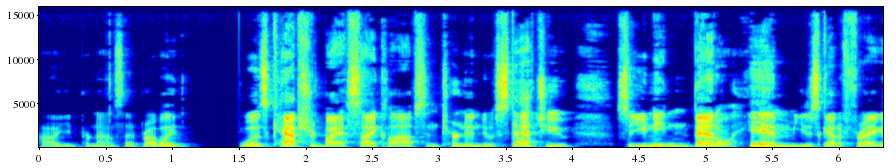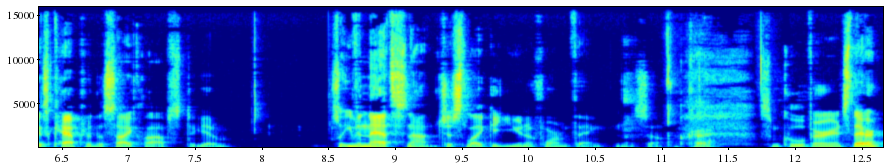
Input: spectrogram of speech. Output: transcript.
how you'd pronounce that probably, was captured by a Cyclops and turned into a statue. So you needn't battle him, you just got to frag his capture the Cyclops to get him. So even that's not just like a uniform thing. So Okay. some cool variants there.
